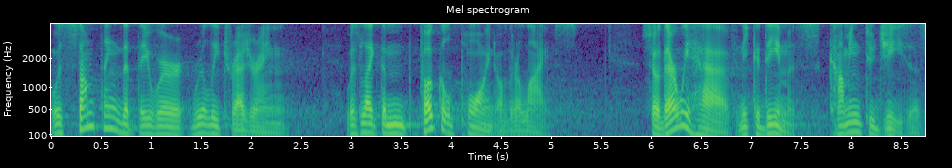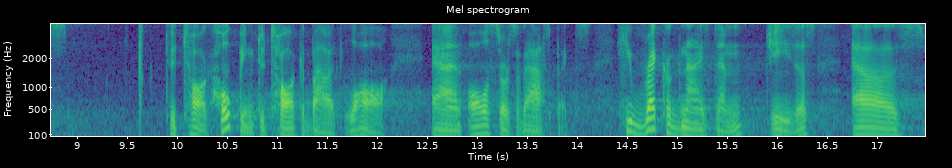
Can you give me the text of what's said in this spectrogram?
was something that they were really treasuring. It was like the focal point of their lives. So there we have Nicodemus coming to Jesus to talk, hoping to talk about law and all sorts of aspects he recognized him, Jesus, as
